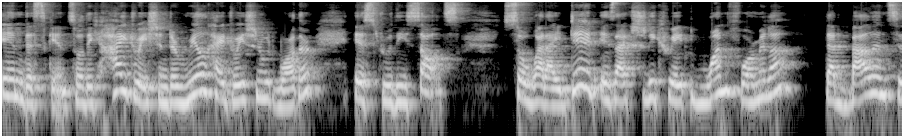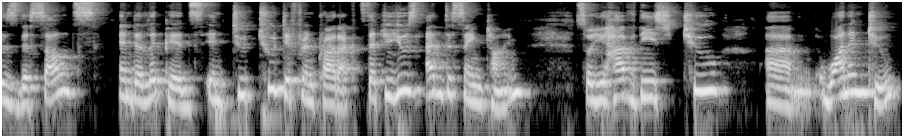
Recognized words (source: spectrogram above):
in the skin. So the hydration, the real hydration with water is through these salts. So what I did is actually create one formula that balances the salts and the lipids into two different products that you use at the same time. So you have these two, um, one and two,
